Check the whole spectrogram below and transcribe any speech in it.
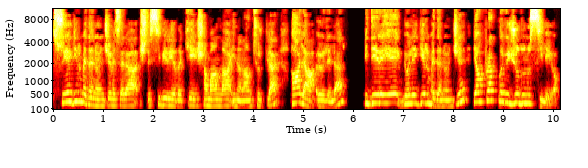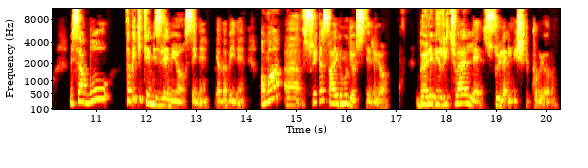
suya girmeden önce mesela işte Sibirya'daki şamanlığa inanan Türkler hala öyleler. Bir dereye göle girmeden önce yaprakla vücudunu siliyor. Mesela bu tabii ki temizlemiyor seni ya da beni ama e, suya saygımı gösteriyor. Böyle bir ritüelle suyla ilişki kuruyorum.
